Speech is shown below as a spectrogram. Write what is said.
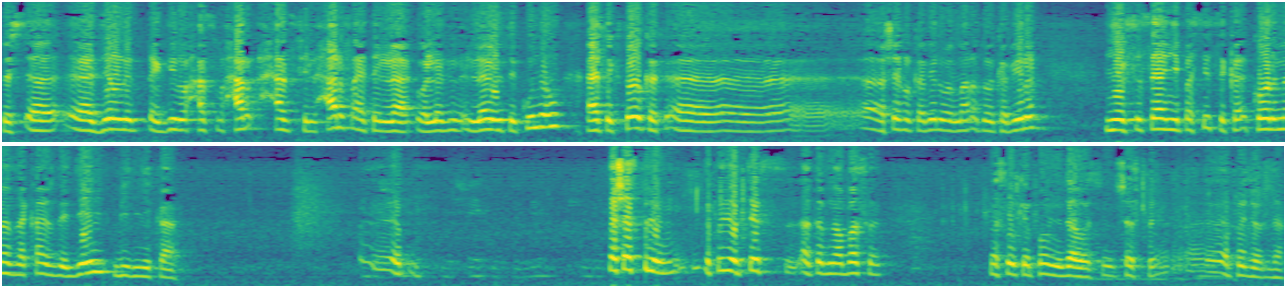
то есть э, э, делали тагдиру хазфиль харф, а это ля, ля ютикунаху, а это кто, как э, шейх Кабир, Марату Кабира, не в состоянии поститься, кормят за каждый день бедняка. Э, да, сейчас придет текст от Ибн Аббаса, насколько я помню, да, вот сейчас придет, да.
